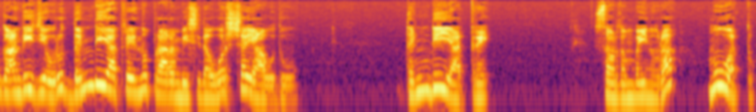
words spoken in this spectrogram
ಗಾಂಧೀಜಿಯವರು ದಂಡಿ ಯಾತ್ರೆಯನ್ನು ಪ್ರಾರಂಭಿಸಿದ ವರ್ಷ ಯಾವುದು? ದಂಡಿ ಯಾತ್ರೆ ಸಾವಿರದ ಒಂಬೈನೂರ ಮೂವತ್ತು.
